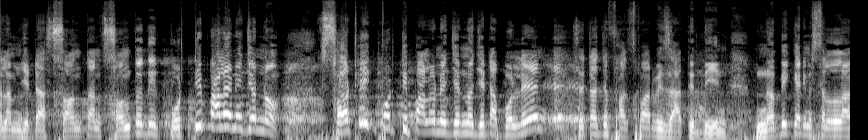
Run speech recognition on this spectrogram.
সাল্লাম যেটা সন্তান সন্ততির প্রতিপালনের জন্য, সঠিক প্রতিপালনের জন্য যেটা বললেন, সেটা হচ্ছে ফাসফারবি জাতের দিন। নবী করিম সাল্লাহ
